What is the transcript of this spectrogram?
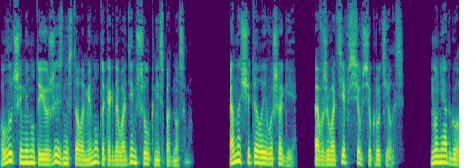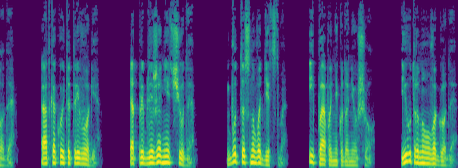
Лучшей минутой ее жизни стала минута, когда Вадим шел к ней с подносом. Она считала его шаги, а в животе все-все крутилось. Но не от голода, а от какой-то тревоги, от приближения чуда, будто снова детство. И папа никуда не ушел. И утро Нового года,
